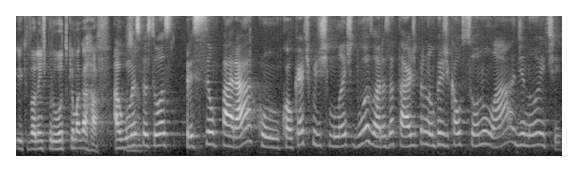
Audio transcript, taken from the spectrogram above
equivalente para o outro que é uma garrafa. Algumas pessoas precisam parar com qualquer tipo de estimulante duas horas da tarde para não prejudicar o sono lá de noite,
